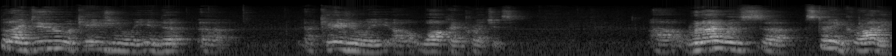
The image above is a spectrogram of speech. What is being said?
But I do occasionally end up, uh, occasionally uh, walk on crutches. Uh, when I was uh, studying karate,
